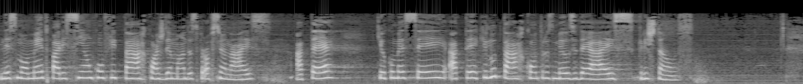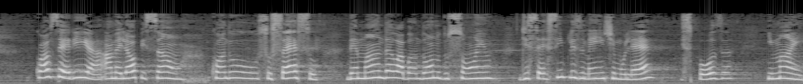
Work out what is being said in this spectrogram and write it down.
nesse momento pareciam conflitar com as demandas profissionais, até que eu comecei a ter que lutar contra os meus ideais cristãos. Qual seria a melhor opção quando o sucesso demanda o abandono do sonho de ser simplesmente mulher, esposa e mãe?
